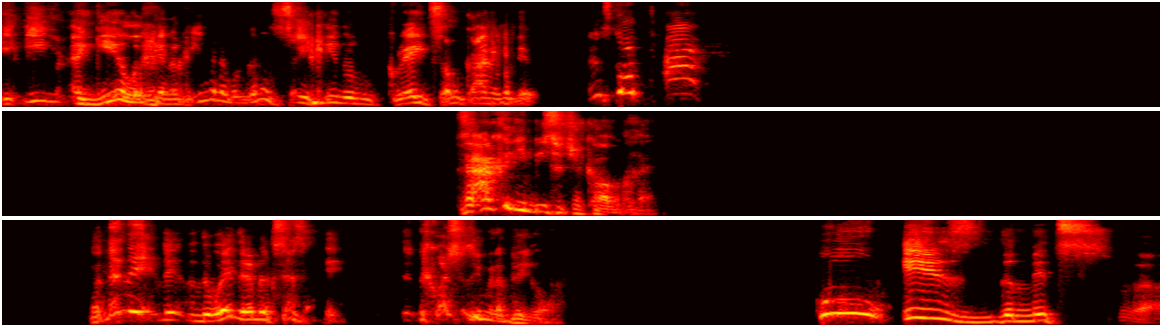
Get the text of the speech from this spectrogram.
even a gilach even if we're going to say chinuch create some kind of a it's not time. So how can you be such a kavachet? But then the, way the Rebbe says it, the question is even a bigger one. Who is the mitzvah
